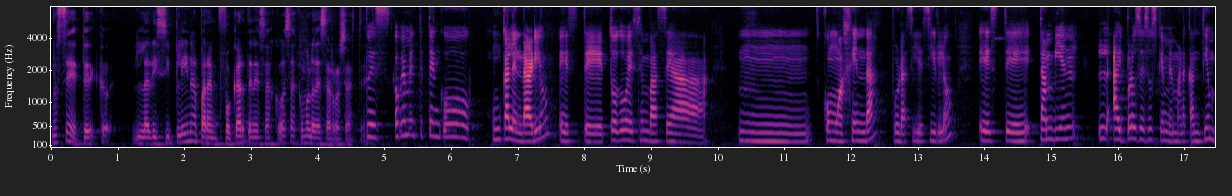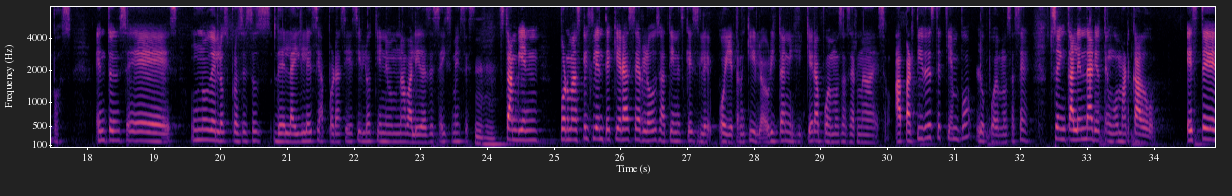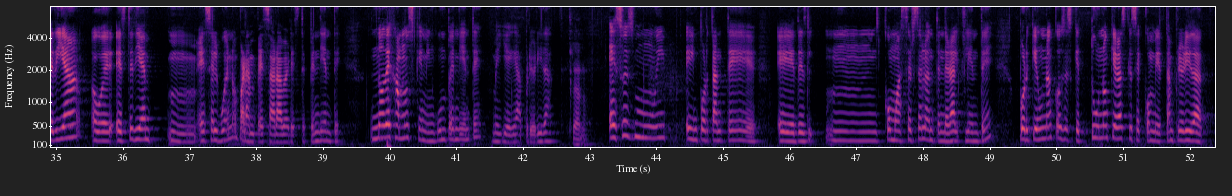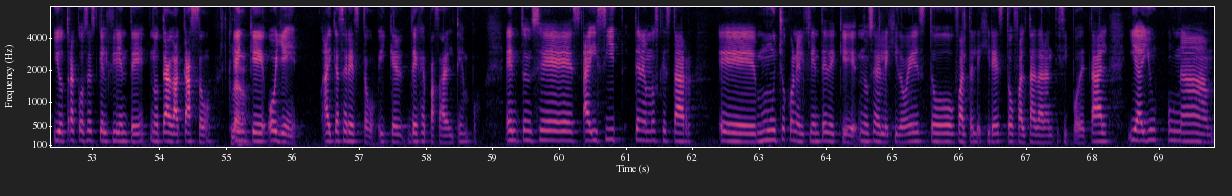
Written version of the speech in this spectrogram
no sé, te, la disciplina para enfocarte en esas cosas, cómo lo desarrollaste? Pues obviamente tengo un calendario, este, todo es en base a mm, como agenda, por así decirlo. Este, también hay procesos que me marcan tiempos. Entonces, uno de los procesos de la iglesia, por así decirlo, tiene una validez de seis meses. También, por más que el cliente quiera hacerlo, o sea, tienes que decirle, oye, tranquilo, ahorita ni siquiera podemos hacer nada de eso. A partir de este tiempo, lo podemos hacer. Entonces, en calendario tengo marcado este día o este día mm, es el bueno para empezar a ver este pendiente. No dejamos que ningún pendiente me llegue a prioridad. Claro. Eso es muy importante eh, mm, como hacérselo entender al cliente, porque una cosa es que tú no quieras que se convierta en prioridad y otra cosa es que el cliente no te haga caso en que, oye, hay que hacer esto y que deje pasar el tiempo. Entonces, ahí sí tenemos que estar eh, mucho con el cliente de que no se ha elegido esto, falta elegir esto, falta dar anticipo de tal. Y hay una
